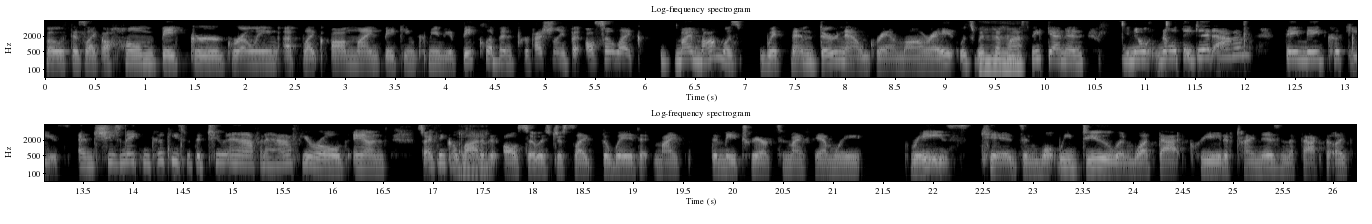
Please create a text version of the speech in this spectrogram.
both as like a home baker growing up like online baking community a bake club and professionally but also like my mom was with them. They're now grandma right? Was with mm-hmm. them last weekend and you know know what they did adam? They made cookies and she's making cookies with a two and a half and a half year old and so i think a lot of it also is just like the way that my the matriarchs in my family raise kids and what we do and what that creative time is and the fact that like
